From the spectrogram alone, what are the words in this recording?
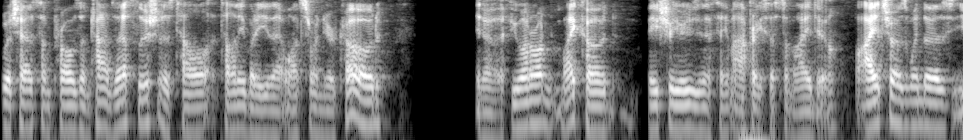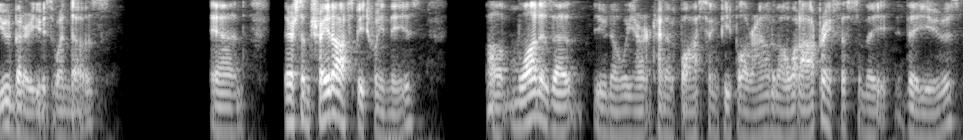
which has some pros and cons. That solution is tell tell anybody that wants to run your code, you know, if you want to run my code, make sure you're using the same operating system I do. I chose Windows, you'd better use Windows. And there's some trade-offs between these. Um, one is that, you know, we aren't kind of bossing people around about what operating system they, they use.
